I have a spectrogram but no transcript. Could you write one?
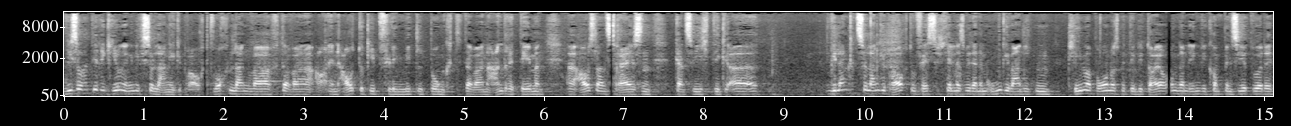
Wieso hat die Regierung eigentlich so lange gebraucht? Wochenlang war, da war ein Autogipfel im Mittelpunkt, da waren andere Themen, äh, Auslandsreisen, ganz wichtig. Äh, wie lange hat es so lange gebraucht, um festzustellen, dass mit einem umgewandelten Klimabonus, mit dem die Teuerung dann irgendwie kompensiert wurde,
